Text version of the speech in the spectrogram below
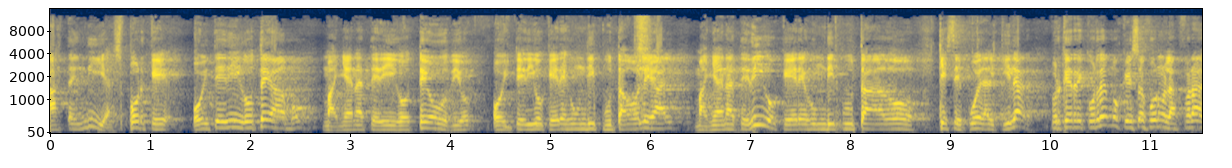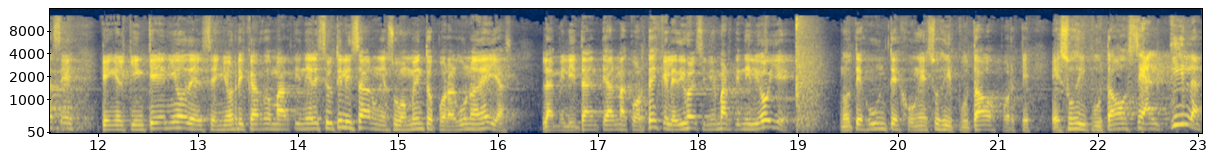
hasta en días, porque hoy te digo te amo, mañana te digo te odio, hoy te digo que eres un diputado leal, mañana te digo que eres un diputado que se puede alquilar, porque recordemos que esas fueron las frases que en el quinquenio del señor Ricardo Martinelli se utilizaron en su momento por alguna de ellas. La militante Alma Cortés que le dijo al señor Martinelli, oye, no te juntes con esos diputados porque esos diputados se alquilan,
